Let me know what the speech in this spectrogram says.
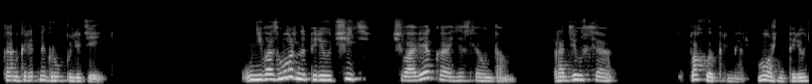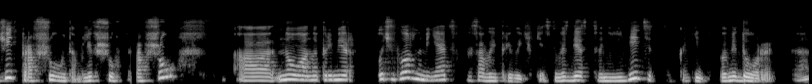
конкретной группы людей. Невозможно переучить человека, если он там родился плохой пример. Можно переучить правшу, там, левшу в правшу, а, но, например, очень сложно менять вкусовые привычки. Если вы с детства не едите какие-то помидоры, да,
